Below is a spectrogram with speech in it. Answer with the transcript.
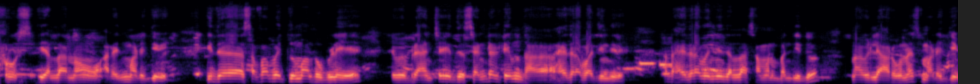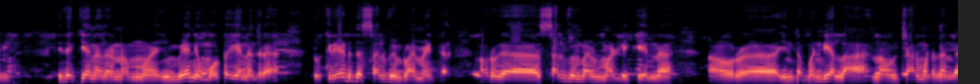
ಫ್ರೂಟ್ಸ್ ಎಲ್ಲ ನಾವು ಅರೇಂಜ್ ಮಾಡಿದ್ದೀವಿ. ಇದು ಸಫಾ ಬೈತುಲ್ ಮಾಲ್ ಹುಬ್ಳಿ ಬ್ರಾಂಚ್ ಇದು ಸೆಂಟ್ರಲ್ ಟೀಮ್ ಹೈದರಾಬಾದಿಂದ ಇದೆ. ಹೈದರಾಬಾದ್ ಹೈದರಾಬಾದಿಂದ ಎಲ್ಲ ಸಾಮಾನು ಬಂದಿದ್ದು ನಾವು ಇಲ್ಲಿ ಆರ್ಗನೈಸ್ ಮಾಡಿದ್ದೀವಿ. ಇದಕ್ಕೆ ಏನಂದ್ರೆ ನಮ್ಮ ಮೇನ್ ಮೋಟೋ ಏನಂದ್ರೆ to create the self employment ಅವ್ರಿಗೆ ಸೆಲ್ಫ್ ಎಂಪ್ಲಾಯ್ಮೆಂಟ್ ಮಾಡ್ಲಿಕ್ಕೆ ಏನ್, ಅವ್ರ ಇಂಥ ಬಂಡಿ ಎಲ್ಲ ನಾವು ವಿಚಾರ ಮಾಡಿದಂಗ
